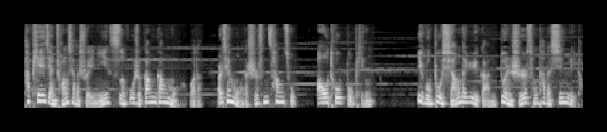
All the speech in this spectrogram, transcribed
他瞥见床下的水泥似乎是刚刚抹过的，而且抹得十分仓促，凹凸不平。一股不祥的预感顿时从他的心里头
